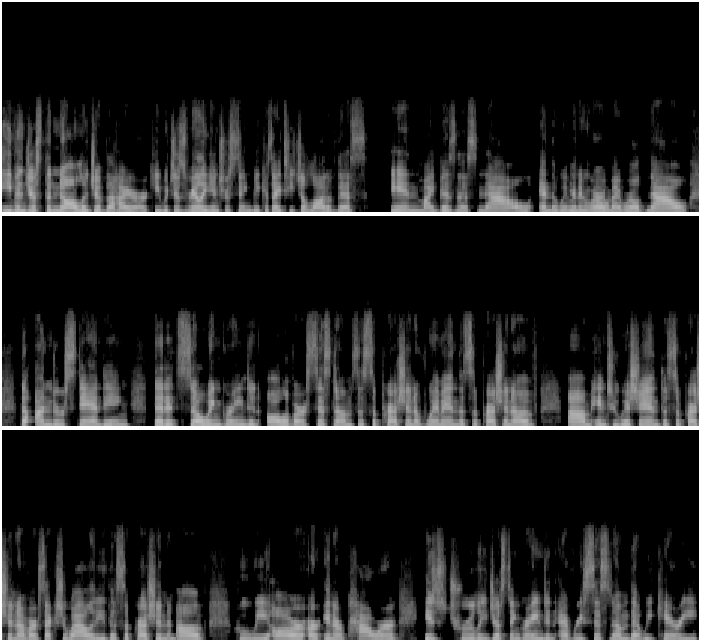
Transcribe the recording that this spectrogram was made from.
even just the knowledge of the hierarchy, which is really interesting because I teach a lot of this in my business now and the women yeah, who are in my world now the understanding that it's so ingrained in all of our systems the suppression of women the suppression of um, intuition the suppression of our sexuality the suppression mm-hmm. of who we are our inner power is truly just ingrained in every system that we carry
